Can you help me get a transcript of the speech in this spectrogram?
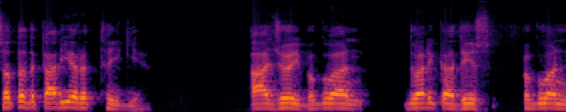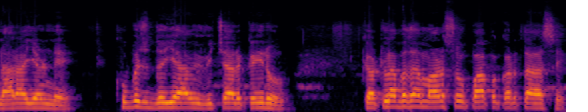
સતત કાર્યરત થઈ ગયા. આ જોઈ ભગવાન દ્વારિકાધીશ ભગવાન નારાયણને ખૂબ જ દયા આવી વિચાર કર્યો કે આટલા બધા માણસો પાપ કરતા હશે.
